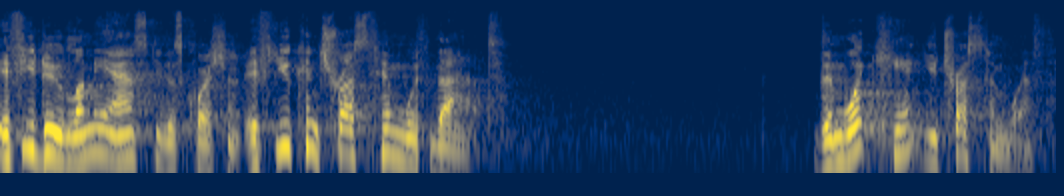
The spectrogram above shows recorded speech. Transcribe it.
If you do, let me ask you this question. If you can trust him with that, then what can't you trust him with?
